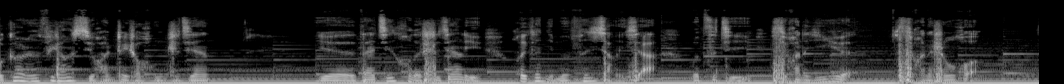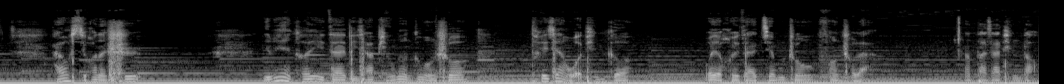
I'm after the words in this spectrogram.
我个人非常喜欢这首《红之间》，也在今后的时间里会跟你们分享一下我自己喜欢的音乐、喜欢的生活，还有喜欢的诗。你们也可以在底下评论跟我说，推荐我听歌，我也会在节目中放出来，让大家听到。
